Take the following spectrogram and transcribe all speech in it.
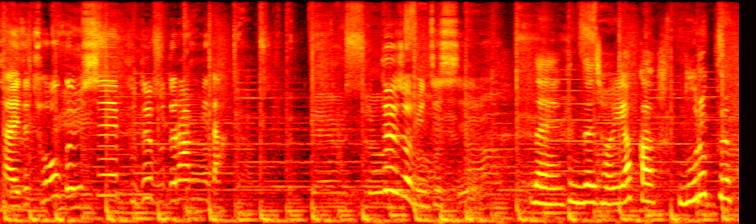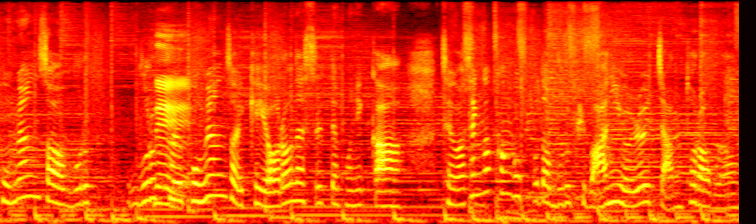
자, 이제 조금씩 부들부들합니다. 힘들죠, 민채 씨? 네, 근데 저희 아까 무릎을 보면서 무릎 무릎을 네. 보면서 이렇게 열어냈을 때 보니까 제가 생각한 것보다 무릎이 많이 열려 있지 않더라고요.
